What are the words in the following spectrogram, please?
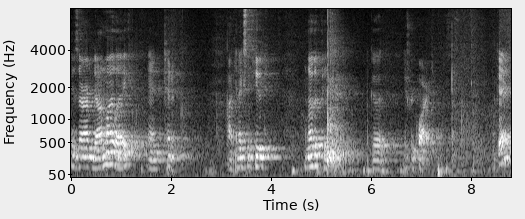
his arm down my leg, and pin it. I can execute another pin. Good, if required. Okay?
